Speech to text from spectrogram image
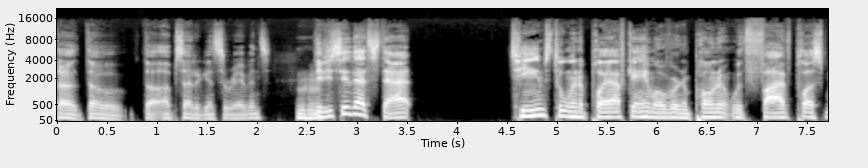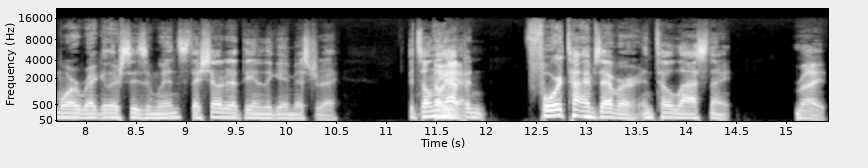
the the the upset against the Ravens. Mhm. Did you see that stat? Teams to win a playoff game over an opponent with five plus more regular season wins. They showed it at the end of the game yesterday. It's only Oh, yeah. Four times ever until last night. Right.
